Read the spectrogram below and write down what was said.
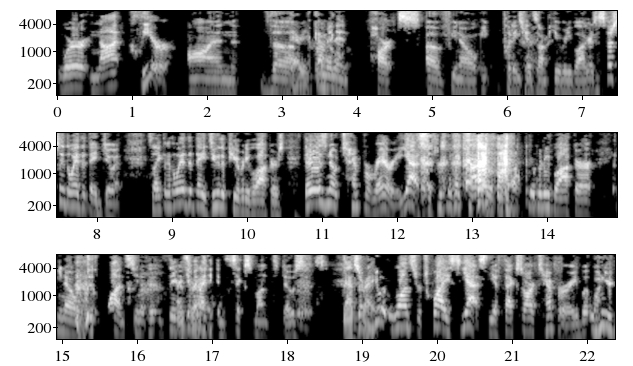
were not clear on the permanent parts of you know putting That's kids right. on puberty blockers, especially the way that they do it. So like the way that they do the puberty blockers, there is no temporary. Yes, if you give a child a puberty blocker, you know, just once, you know, they're given right. I think in six month doses. That's so right. do it once or twice, yes, the effects are temporary. But when you're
